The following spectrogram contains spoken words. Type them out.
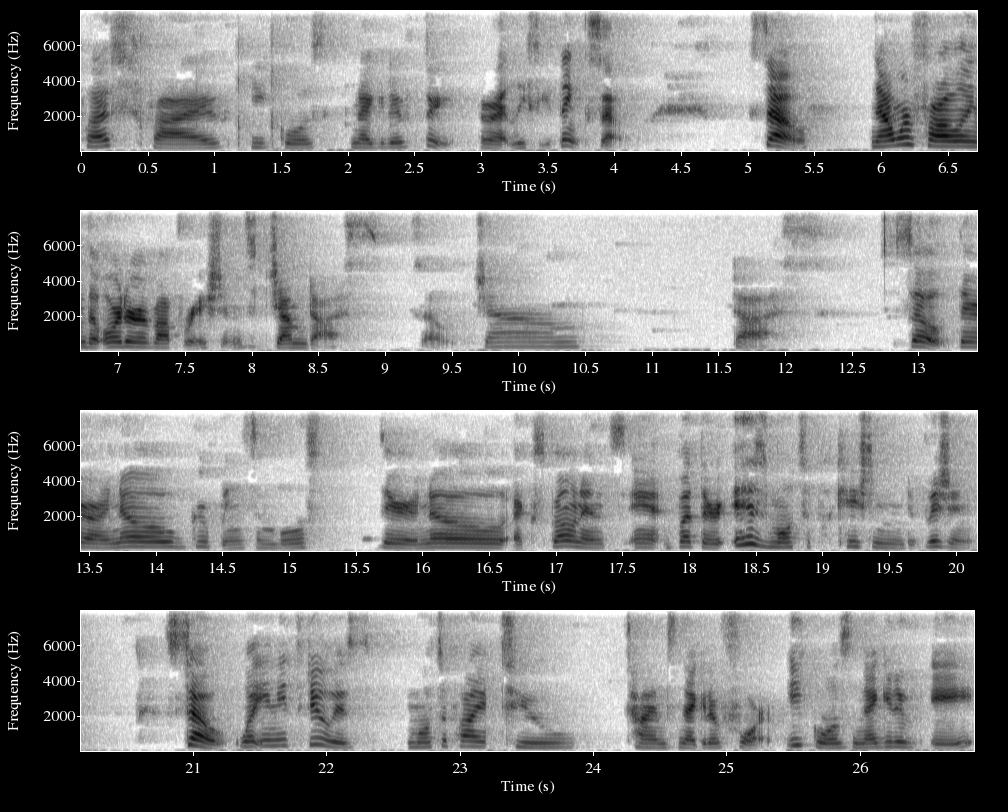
plus 5 equals negative 3, or at least you think so. So, now we're following the order of operations, GEMDAS. So, GEMDAS. So, there are no grouping symbols, there are no exponents, and, but there is multiplication and division. So, what you need to do is multiply 2 times negative 4 equals negative 8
